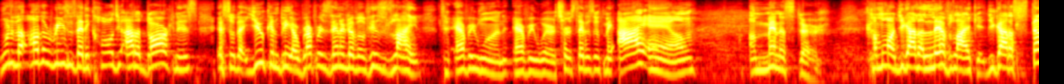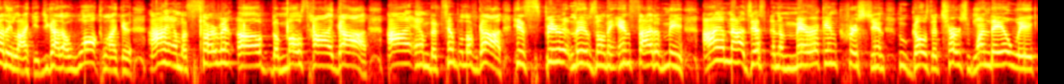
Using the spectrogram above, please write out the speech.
One of the other reasons that he called you out of darkness is so that you can be a representative of his light to everyone, everywhere. Church, say this with me I am a minister Come on, you got to live like it. You got to study like it. You got to walk like it. I am a servant of the Most High God. I am the temple of God. His Spirit lives on the inside of me. I am not just an American Christian who goes to church one day a week,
